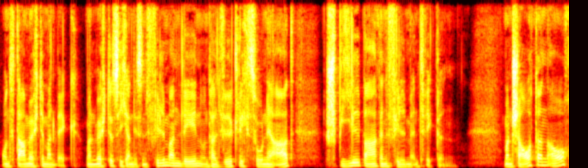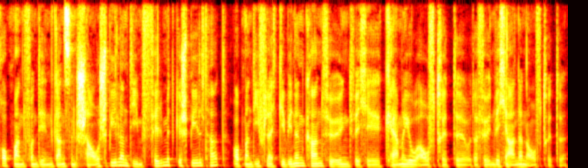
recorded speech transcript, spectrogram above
Und da möchte man weg. Man möchte sich an diesen Film anlehnen und halt wirklich so eine Art spielbaren Film entwickeln. Man schaut dann auch, ob man von den ganzen Schauspielern, die im Film mitgespielt hat, ob man die vielleicht gewinnen kann für irgendwelche Cameo-Auftritte oder für irgendwelche anderen Auftritte.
